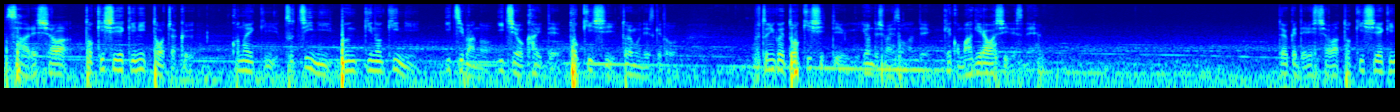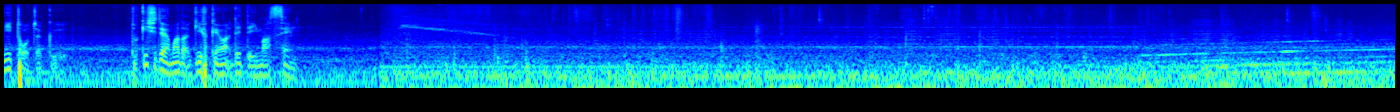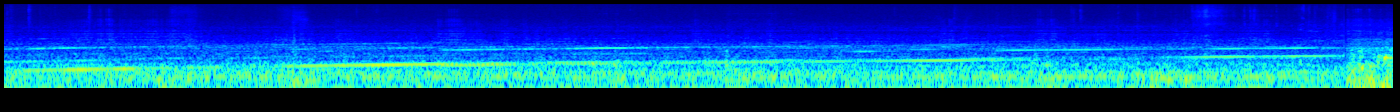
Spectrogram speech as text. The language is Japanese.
さあ列車は土岐市駅に到着。この駅土に分岐の木に市場の位置を書いて土岐市と読むんですけど普通にこれ土岐市っていう読んでしまいそうなんで結構紛らわしいですね。というわけで列車は土岐市駅に到着。土岐市ではまだ岐阜県は出ていません次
